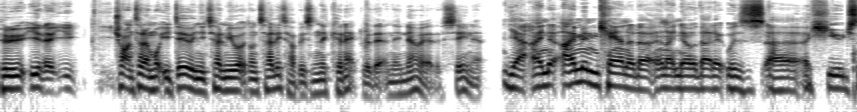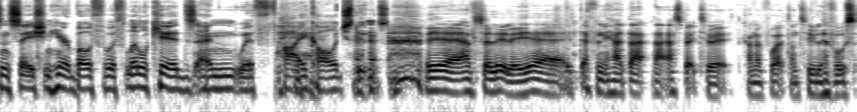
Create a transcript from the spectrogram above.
who, you know, you, you try and tell them what you do, and you tell them you worked on Teletubbies, and they connect with it, and they know it, they've seen it. Yeah, I know, I'm in Canada, and I know that it was uh, a huge sensation here, both with little kids and with high college students. yeah, absolutely. Yeah, it definitely had that, that aspect to it. Kind of worked on two levels,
